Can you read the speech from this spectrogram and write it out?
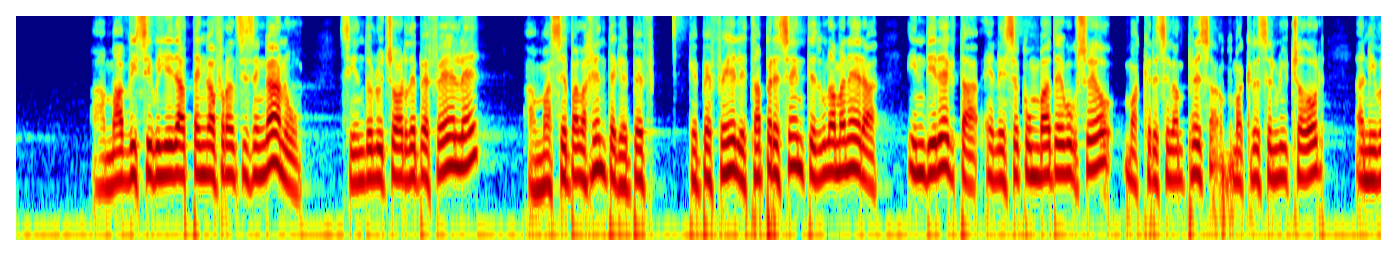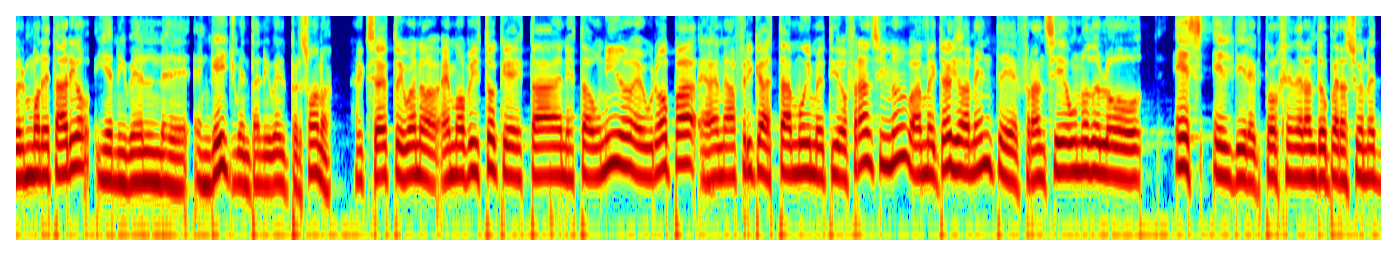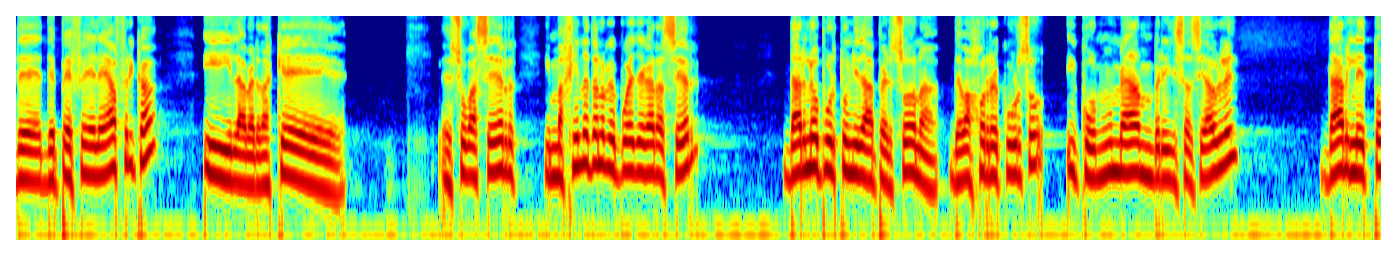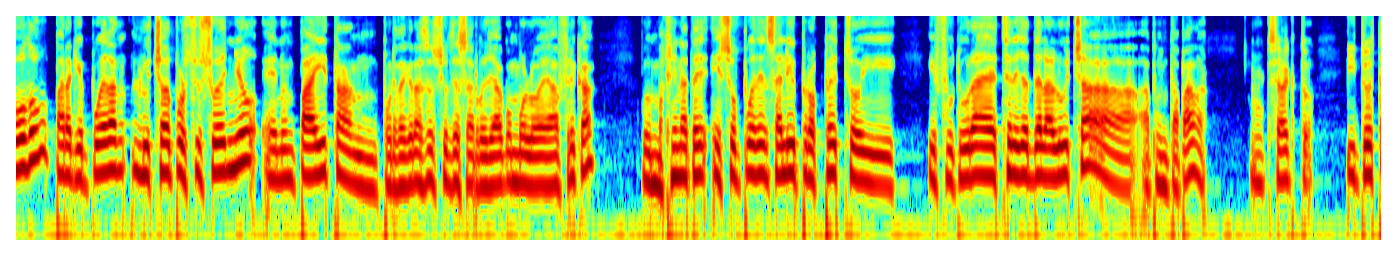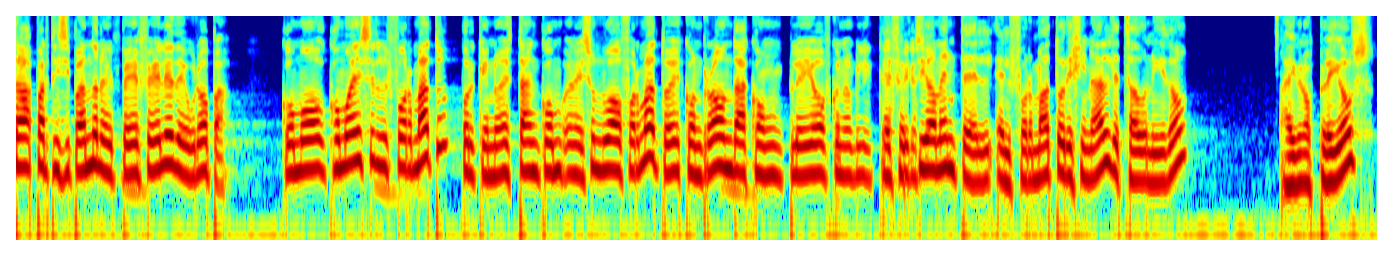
a más visibilidad tenga Francis Engano siendo luchador de PFL, a más sepa la gente que, que PFL está presente de una manera indirecta en ese combate de boxeo, más crece la empresa, más crece el luchador a nivel monetario y a nivel eh, engagement, a nivel persona. Exacto, y bueno, hemos visto que está en Estados Unidos, Europa, en África está muy metido Francis, ¿no? Va a Efectivamente, Francis es uno de los es el director general de operaciones de, PFL África y la verdad es que eso va a ser, imagínate lo que puede llegar a ser darle oportunidad a personas de bajos recursos y con un hambre insaciable, darle todo para que puedan luchar por su sueño en un país tan, por desgracia, subdesarrollado como lo es África. Pues imagínate, eso pueden salir prospectos y, futuras estrellas de la lucha a, a punta paga. Exacto y tú estabas participando en el PFL de Europa. ¿Cómo, ¿Cómo, es el formato? Porque no es tan es un nuevo formato, es con rondas, con playoffs, con Efectivamente, el, formato original de Estados Unidos hay unos playoffs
